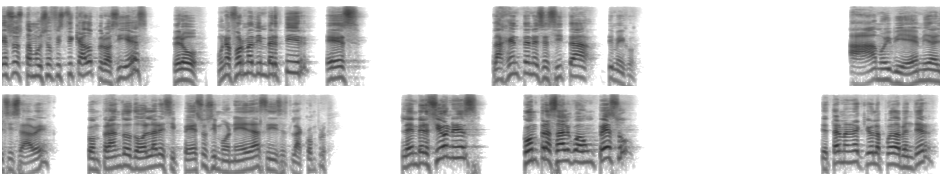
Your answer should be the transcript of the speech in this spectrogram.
Eso está muy sofisticado, pero así es. Pero una forma de invertir es, la gente necesita, dime hijo. Ah, muy bien, mira, él sí sabe. Comprando dólares y pesos y monedas y dices, la compro. La inversión es compras algo a un peso, de tal manera que yo la pueda vender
